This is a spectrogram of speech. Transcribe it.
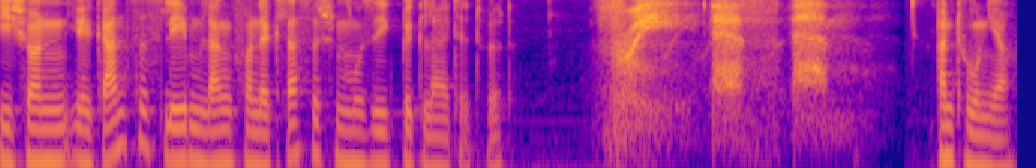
die schon ihr ganzes Leben lang von der klassischen Musik begleitet wird. Free. Antonia,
